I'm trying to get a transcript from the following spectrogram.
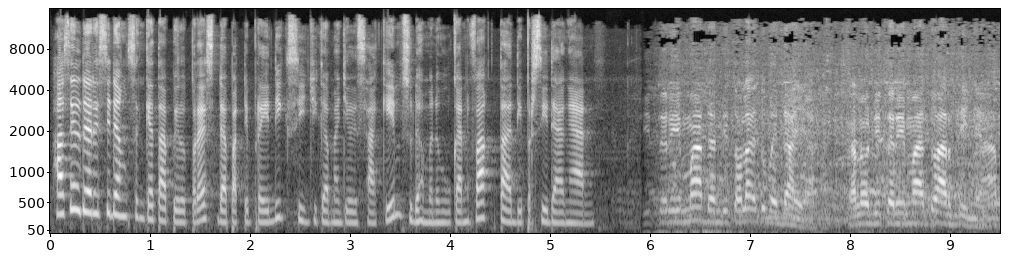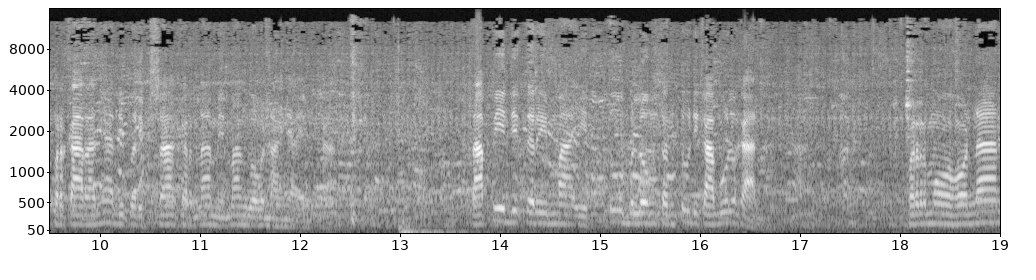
Hasil dari sidang sengketa Pilpres dapat diprediksi jika majelis hakim sudah menemukan fakta di persidangan. Diterima dan ditolak itu beda ya. Kalau diterima itu artinya perkaranya diperiksa karena memang wewenangnya MK. Tapi diterima itu belum tentu dikabulkan. Permohonan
